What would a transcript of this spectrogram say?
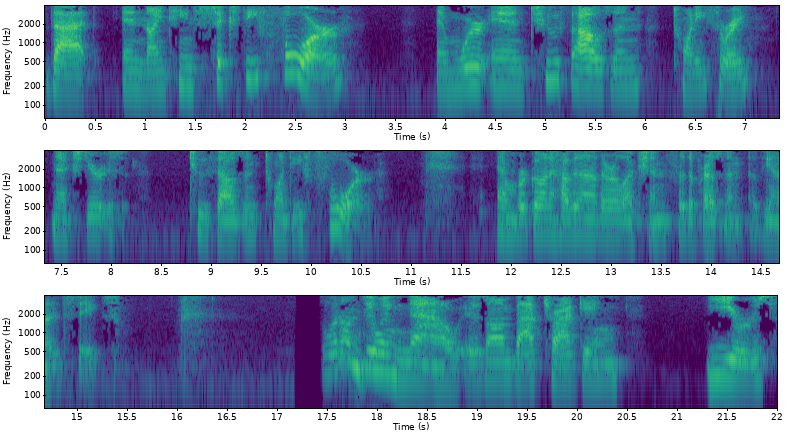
that in 1964, and we're in 2023, next year is 2024, and we're going to have another election for the President of the United States. What I'm doing now is I'm backtracking years,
